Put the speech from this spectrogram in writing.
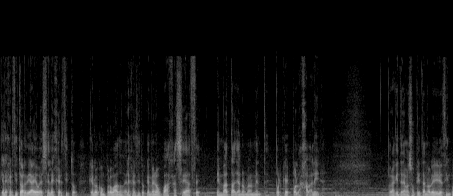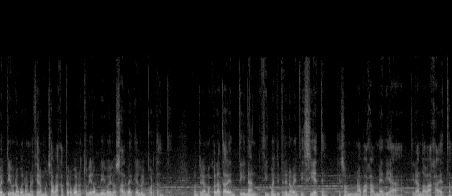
que el ejército ardiaeo es el ejército, que lo he comprobado, el ejército que menos bajas se hace en batalla normalmente. ¿Por qué? Por la jabalina. Por aquí tenemos Soplita Noble 51. Bueno, no hicieron muchas bajas, pero bueno, estuvieron vivos y lo salvé, que es lo importante. Continuamos con la Talentina 53-97, que son unas bajas medias tirando a baja esta.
